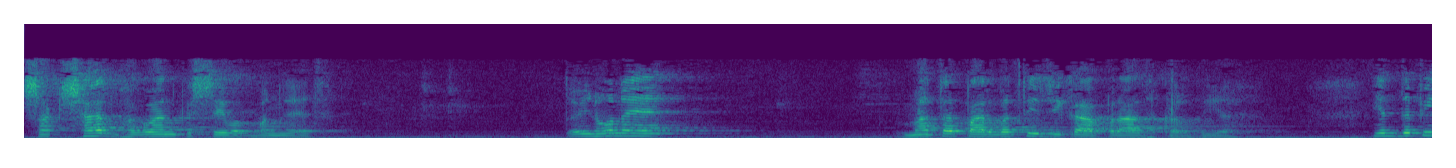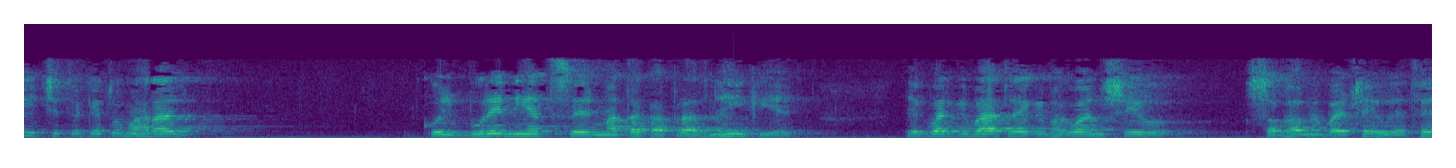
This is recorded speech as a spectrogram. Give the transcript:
साक्षात भगवान के सेवक बन गए थे। तो इन्होंने माता पार्वती जी का अपराध कर दिया। यद्यपि चित्रकेतु महाराज कोई बुरे नियत से माता का अपराध नहीं किए, एक बार की बात है कि भगवान शिव सभा में बैठे हुए थे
